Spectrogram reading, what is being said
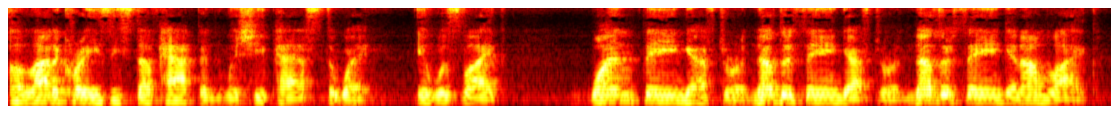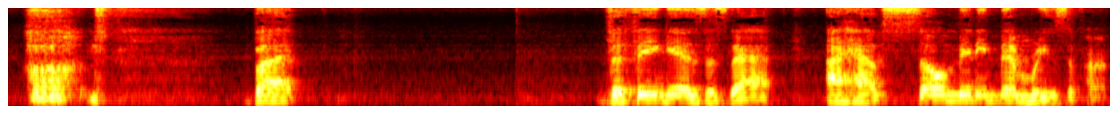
a lot of crazy stuff happened when she passed away. It was like one thing after another thing after another thing, and I'm like, huh. but the thing is, is that I have so many memories of her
